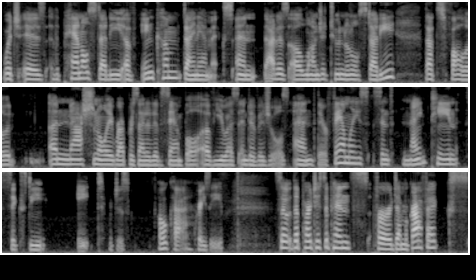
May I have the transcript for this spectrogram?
which is the Panel Study of Income Dynamics, and that is a longitudinal study that's followed a nationally representative sample of U.S. individuals and their families since 1968, which is Okay. crazy. So the participants for demographics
